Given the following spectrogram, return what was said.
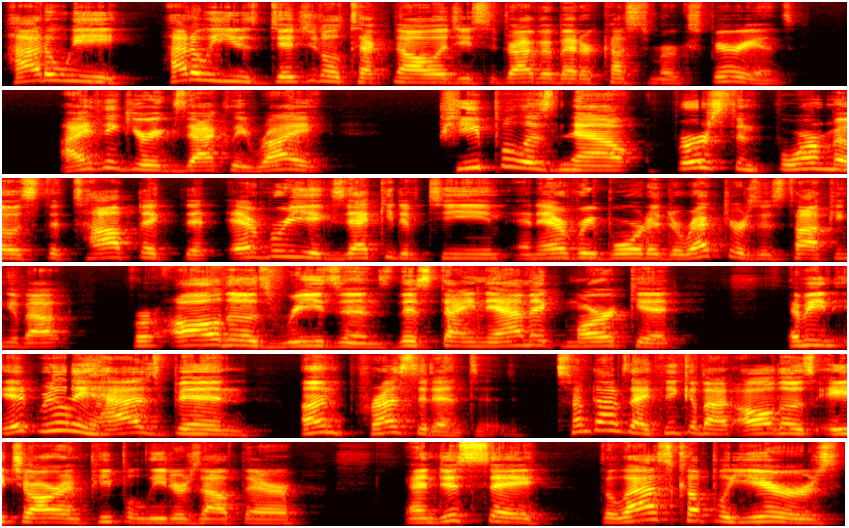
how do we how do we use digital technologies to drive a better customer experience? I think you're exactly right. People is now first and foremost the topic that every executive team and every board of directors is talking about for all those reasons, this dynamic market, I mean, it really has been unprecedented. Sometimes I think about all those HR and people leaders out there and just say the last couple years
